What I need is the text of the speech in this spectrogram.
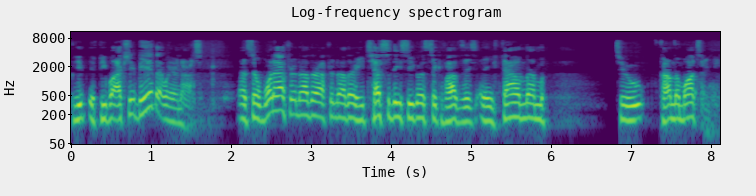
if people actually behave that way or not. And so one after another after another, he tested these egoistic hypotheses and he found them to, found them wanting.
